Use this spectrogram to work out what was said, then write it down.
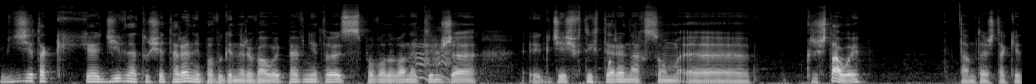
Widzicie, takie dziwne tu się tereny powygenerowały. Pewnie to jest spowodowane tym, że y, gdzieś w tych terenach są e, kryształy. Tam też takie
